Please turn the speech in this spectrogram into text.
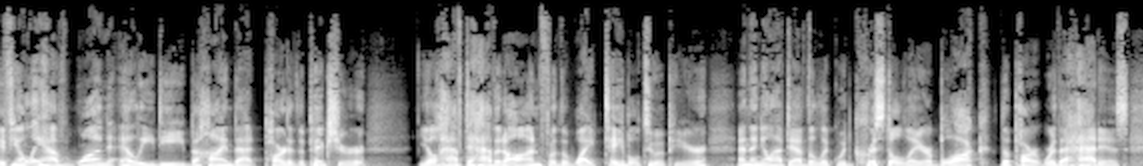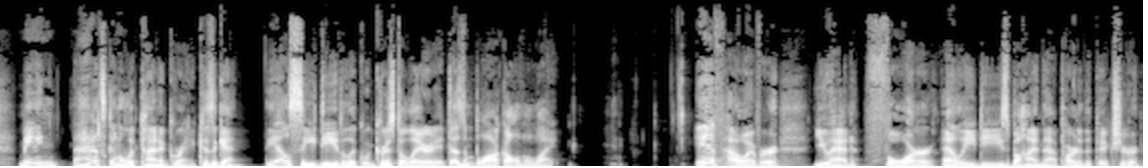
If you only have one LED behind that part of the picture, you'll have to have it on for the white table to appear, and then you'll have to have the liquid crystal layer block the part where the hat is, meaning the hat's going to look kind of gray. Because again, the LCD, the liquid crystal layer, it doesn't block all the light. If, however, you had four LEDs behind that part of the picture,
